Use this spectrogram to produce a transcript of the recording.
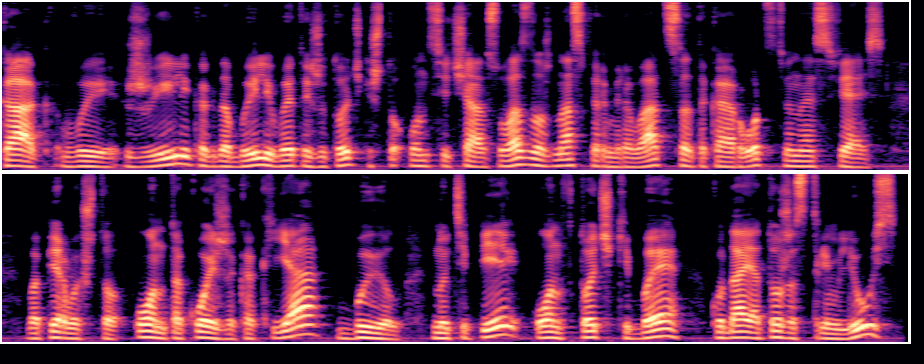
как вы жили, когда были в этой же точке, что он сейчас. У вас должна сформироваться такая родственная связь во-первых, что он такой же, как я был, но теперь он в точке Б, куда я тоже стремлюсь,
